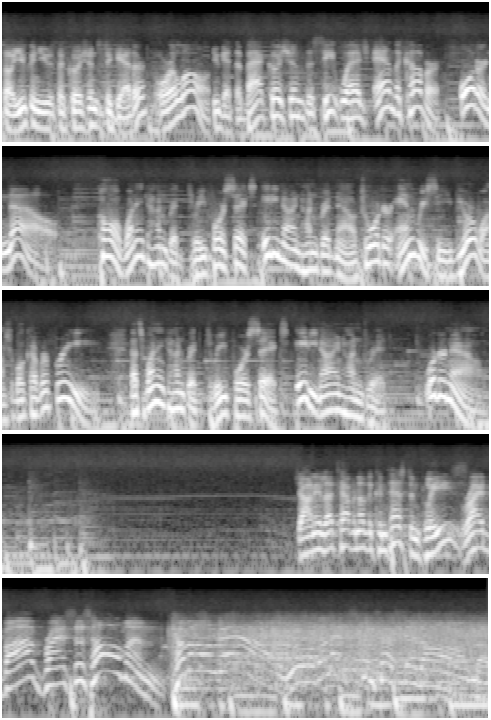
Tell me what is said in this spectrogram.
So you can use the cushions together or alone. You get the back cushion, the seat wedge, and the cover. Order now. Call 1-800-346-8900 now to order and receive your washable cover free. That's 1-800-346-8900. Order now. Johnny, let's have another contestant, please. Right, Bob. Francis Holman. Come on down. You're the next contestant on The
